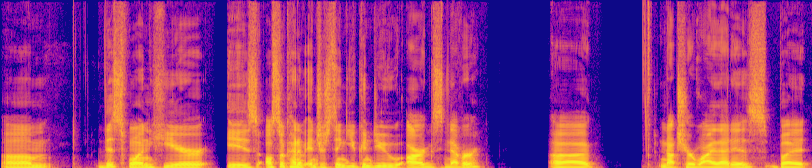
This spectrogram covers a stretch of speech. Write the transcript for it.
Um, this one here is also kind of interesting. You can do args never. Uh, not sure why that is, but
